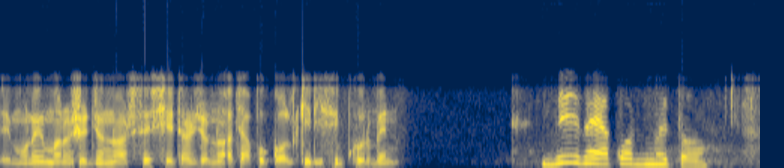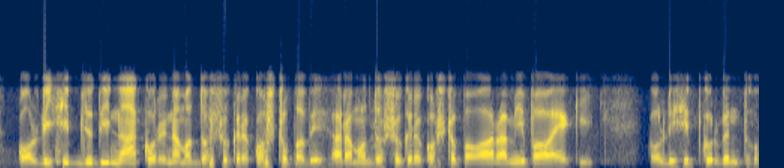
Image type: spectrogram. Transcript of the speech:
যে মনের মানুষের জন্য আসছে সেটার জন্য। আচ্ছা আপু কল কি রিসিভ করবেন? জি ভাইয়া তো। কল রিসিভ যদি না করেন আমার দর্শকেরা কষ্ট পাবে। আর আমার দর্শকেরা কষ্ট পাওয়া আর আমি পাওয়া একই। কল রিসিভ করবেন তো?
